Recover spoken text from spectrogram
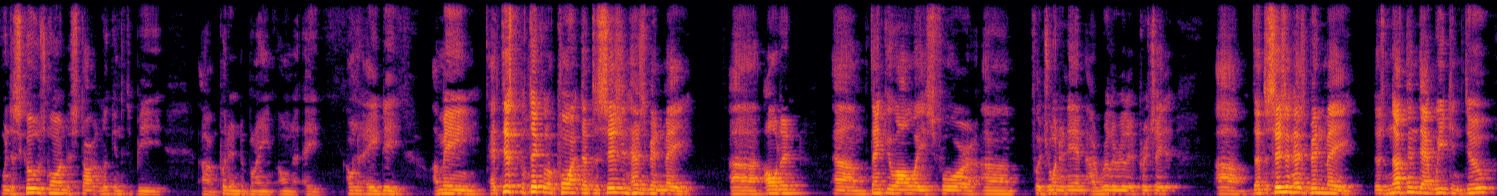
When the school's going to start looking to be um, putting the blame on the A on the AD. I mean, at this particular point, the decision has been made. Uh, Alden, um, thank you always for um, for joining in. I really, really appreciate it. Um, the decision has been made. There's nothing that we can do.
